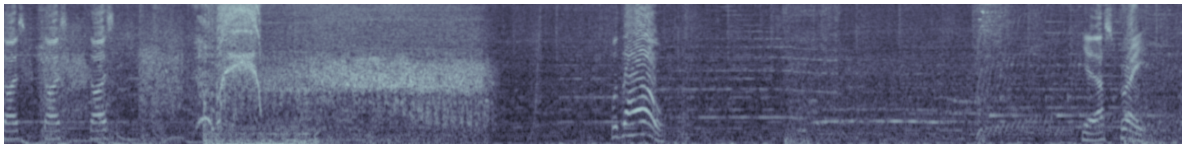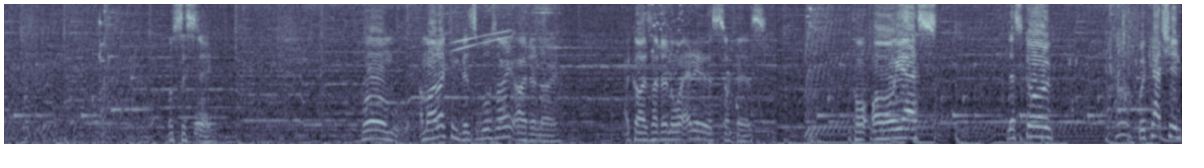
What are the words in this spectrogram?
guys, guys, guys. What the hell? Yeah, that's great. What's this do? Whoa, am I like invisible or something? I don't know. Uh, guys, I don't know what any of this stuff is. Oh, oh yes! Let's go! We're catching!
